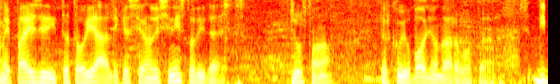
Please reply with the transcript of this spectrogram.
Nei paesi dittatoriali, che siano di sinistra o di destra, giusto o no? Per cui io voglio andare a votare. Di,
